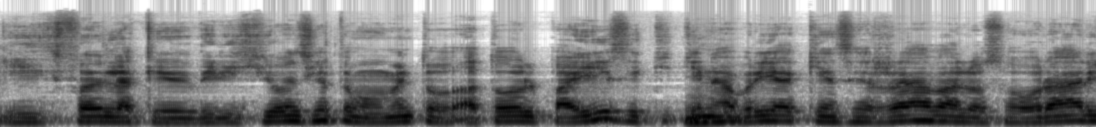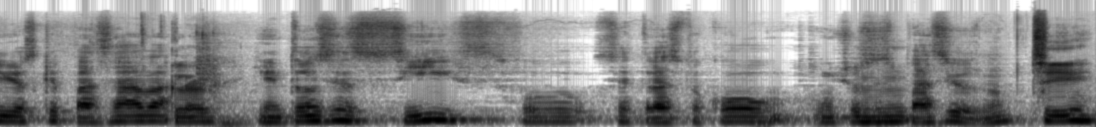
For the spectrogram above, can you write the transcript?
y fue la que dirigió en cierto momento a todo el país y qui- quién abría, quién cerraba, los horarios, qué pasaba. Claro. Y entonces sí, fue- se trastocó muchos espacios, ¿no? Sí,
